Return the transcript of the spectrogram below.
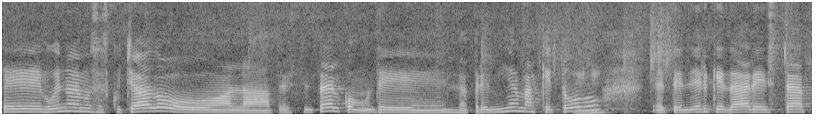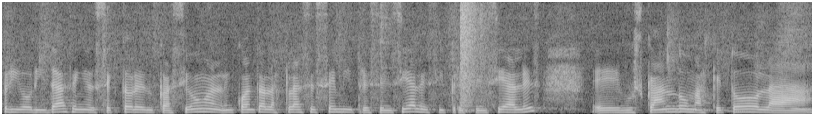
Eh, bueno, hemos escuchado a la presidenta de la Premier más que todo. Eh, tener que dar esta prioridad en el sector educación en cuanto a las clases semipresenciales y presenciales, eh, buscando más que todo la,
